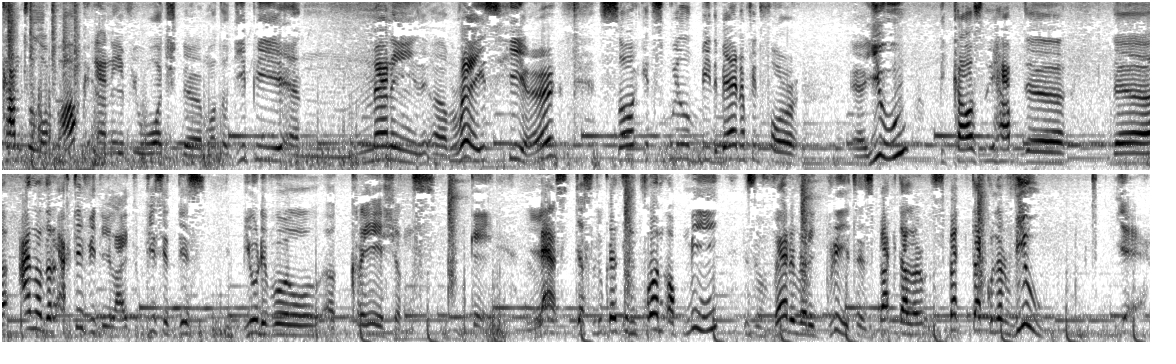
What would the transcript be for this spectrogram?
come to Lombok and if you watch the MotoGP and many uh, race here, so it will be the benefit for uh, you because we have the the another activity like to visit these beautiful uh, creations. Okay, let's just look at in front of me. It's a very very great and spectacular spectacular view. Yeah.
